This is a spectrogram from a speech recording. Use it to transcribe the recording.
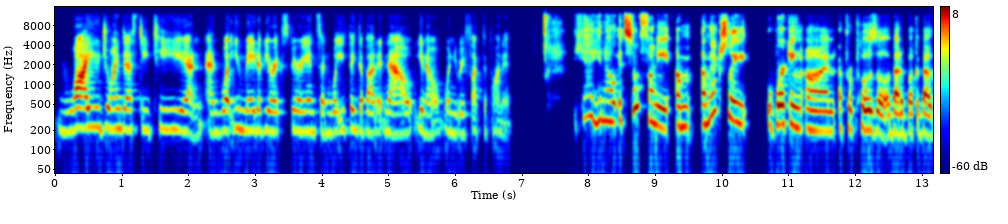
why you joined SDT and and what you made of your experience and what you think about it now, you know, when you reflect upon it. Yeah, you know, it's so funny. Um, I'm actually working on a proposal about a book about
